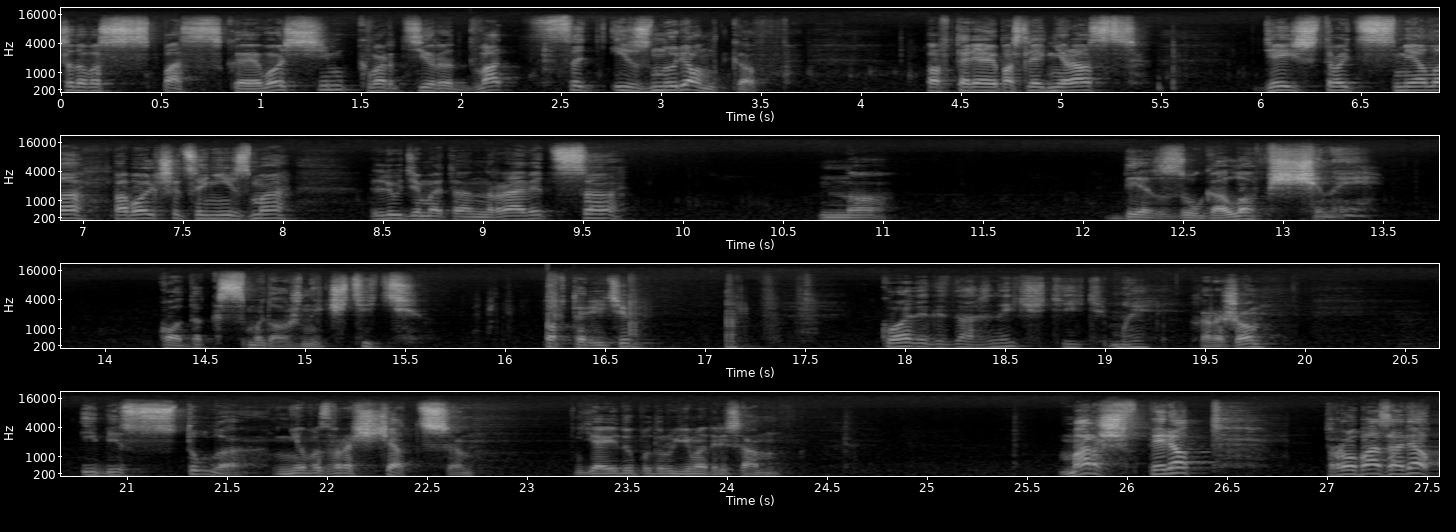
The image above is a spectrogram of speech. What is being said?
Садово-Спасская, 8, квартира 20, из Нуренков. Повторяю последний раз. Действовать смело, побольше цинизма. Людям это нравится, но без уголовщины. Кодекс мы должны чтить. Повторите. Кодекс должны чтить мы. Хорошо. И без стула не возвращаться. Я иду по другим адресам. Марш вперед! Труба зовет!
